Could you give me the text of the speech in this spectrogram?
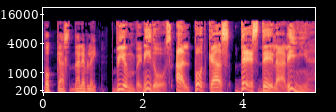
podcast. Dale play. Bienvenidos al podcast desde la línea.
